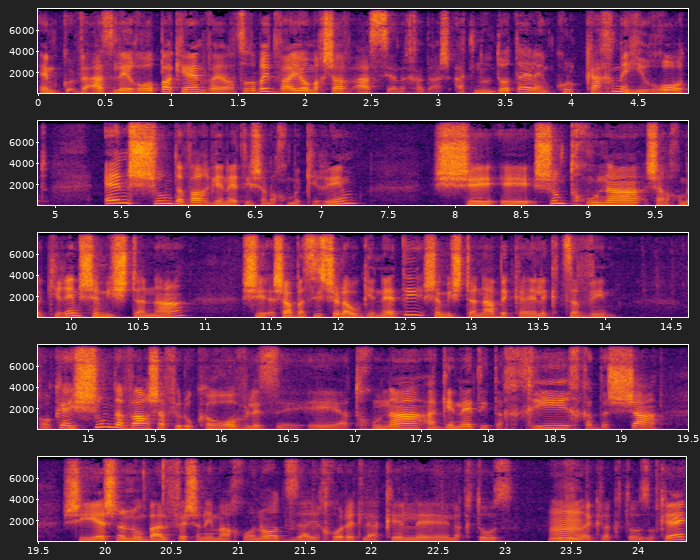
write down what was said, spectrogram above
הם, ואז לאירופה, כן? וארה"ב, והיום עכשיו אסיה מחדש. התנודות האלה הן כל כך מהירות, אין שום דבר גנטי שאנחנו מכירים, ש, אה, שום תכונה שאנחנו מכירים שמשתנה, ש, שהבסיס שלה הוא גנטי, שמשתנה בכאלה קצבים. אוקיי? שום דבר שאפילו קרוב לזה. Uh, התכונה הגנטית הכי חדשה שיש לנו באלפי שנים האחרונות זה היכולת לעכל uh, לקטוז. Hmm. לפרק לקטוז, אוקיי?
